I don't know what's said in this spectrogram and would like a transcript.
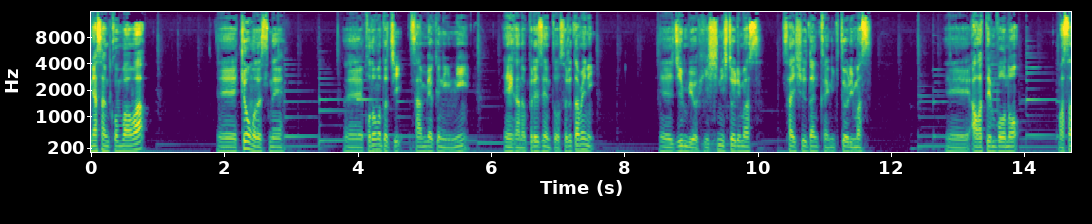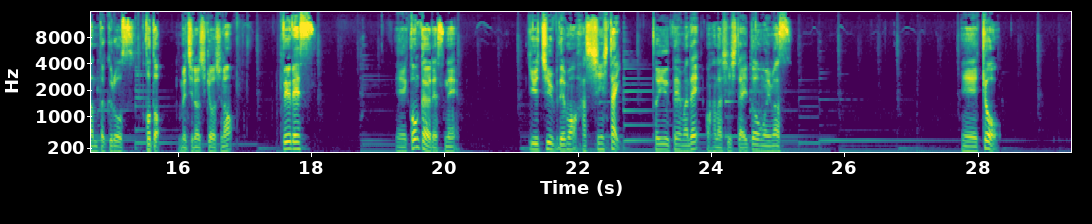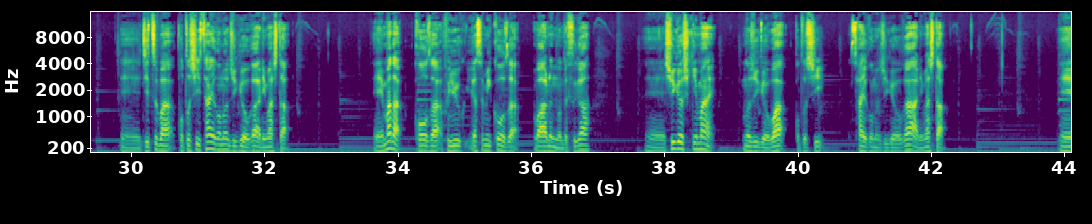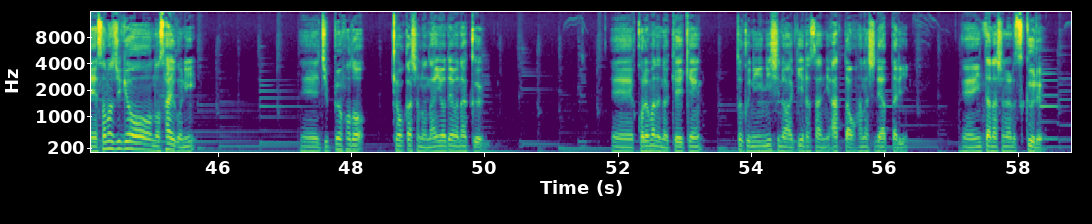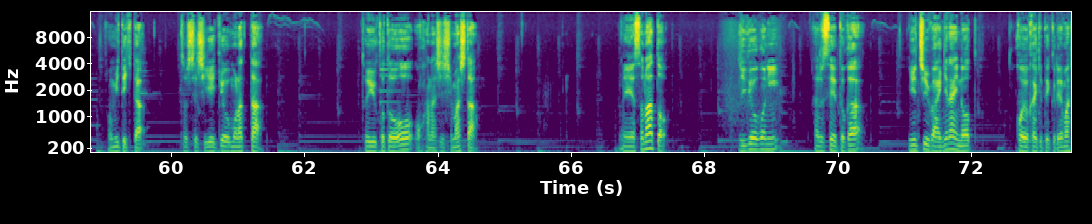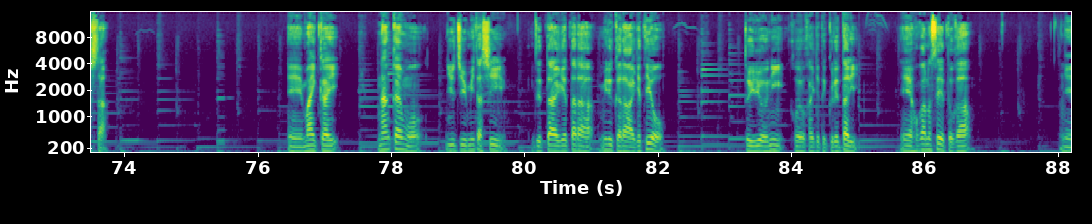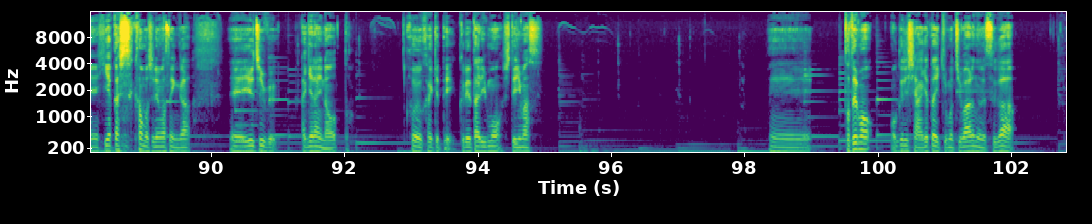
皆さんこんばんは。えー、今日もですね、えー、子供たち300人に映画のプレゼントをするために、えー、準備を必死にしております。最終段階に来ております。えー、慌てんぼうのマサンタクロースこと、ムチの教師のトゥーです。えー、今回はですね、YouTube でも発信したいというテーマでお話ししたいと思います。えー、今日、えー、実は今年最後の授業がありました。えー、まだ講座、冬休み講座はあるのですが、えー、終業式前の授業は今年最後の授業がありました。えー、その授業の最後に、えー、10分ほど教科書の内容ではなく、えー、これまでの経験特に西野昭弘さんに会ったお話であったり、えインターナショナルスクールを見てきた。そして刺激をもらった。ということをお話ししました、えその後授業後にある生徒が YouTube あげないの？と声をかけてくれました、え毎回何回も YouTube 見たし絶対あげたら見るからあげてよ。というように声をかけてくれたり、えー、他の生徒が、えー、冷やかしたかもしれませんが、えー、YouTube あげないの？と声をかけてくれたりもしています。えー、とても僕自身あげたい気持ちはあるのですが、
